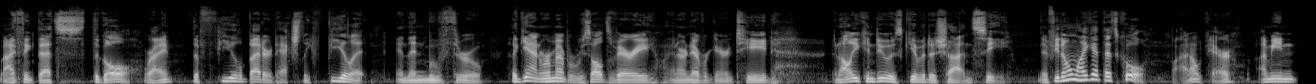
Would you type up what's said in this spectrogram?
I think that's the goal, right? To feel better, to actually feel it and then move through. Again, remember results vary and are never guaranteed. And all you can do is give it a shot and see. If you don't like it, that's cool. I don't care. I mean,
